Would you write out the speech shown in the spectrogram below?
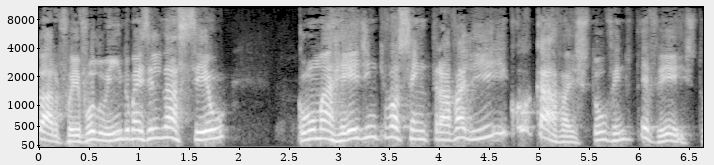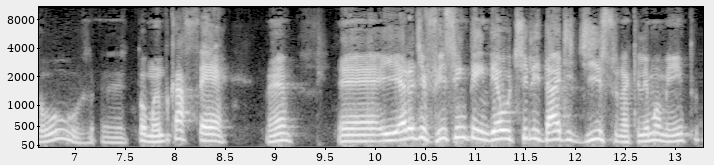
claro, foi evoluindo, mas ele nasceu como uma rede em que você entrava ali e colocava, estou vendo TV, estou é, tomando café, né? É, e era difícil entender a utilidade disso naquele momento,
